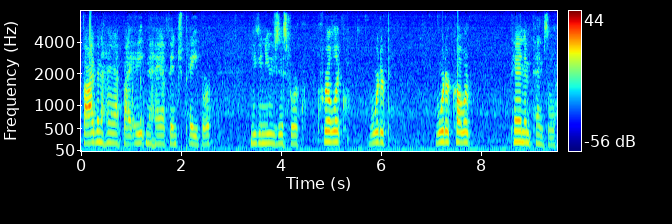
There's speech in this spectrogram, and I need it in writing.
five and a half by eight and a half inch paper. You can use this for acrylic, water, watercolor, pen and pencil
